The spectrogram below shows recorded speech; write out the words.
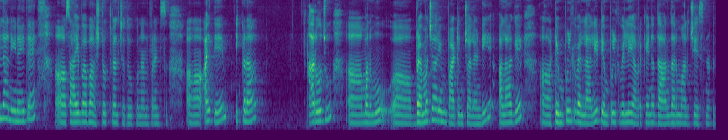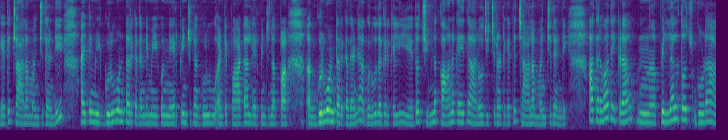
ఇలా నేనైతే సాయిబాబా అష్టోత్తరాలు చదువుకున్నాను ఫ్రెండ్స్. అయితే ఇక్కడ ఆ రోజు మనము బ్రహ్మచార్యం పాటించాలండి. అలాగే టెంపుల్కి వెళ్ళాలి. టెంపుల్కి వెళ్ళి ఎవరికైనా దాన ధర్మాలు చేసినట్టుగా అయితే చాలా మంచిదండి. అయితే మీ గురువు ఉంటారు కదండి మీకు నేర్పించిన గురువు అంటే పాఠాలు నేర్పించిన పా గురువు ఉంటారు కదండి ఆ గురువు దగ్గరికి వెళ్ళి ఏదో చిన్న కానుక అయితే ఆ రోజు ఇచ్చినట్టుగా అయితే చాలా మంచిదండి. ఆ తర్వాత ఇక్కడ పిల్లలతో కూడా ఆ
